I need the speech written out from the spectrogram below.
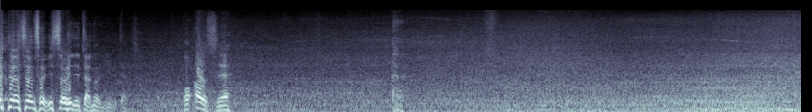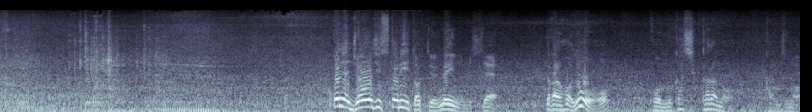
そうそう急いでたのにみたいな。お青ですねこれねジョージストリートっていうメインの道でだからどう？こう昔からの感じの。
